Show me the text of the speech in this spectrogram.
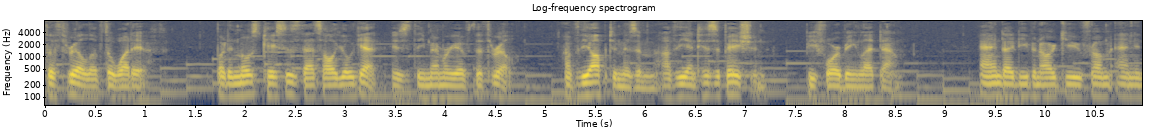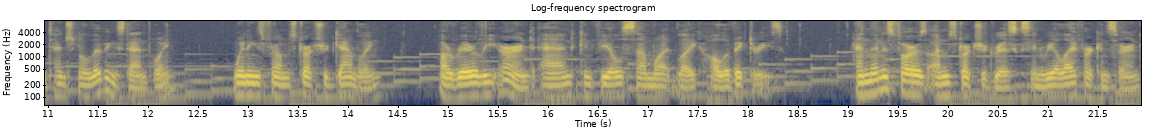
the thrill of the what if but in most cases that's all you'll get is the memory of the thrill, of the optimism, of the anticipation, before being let down. And I'd even argue from an intentional living standpoint, winnings from structured gambling are rarely earned and can feel somewhat like hollow victories. And then, as far as unstructured risks in real life are concerned,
